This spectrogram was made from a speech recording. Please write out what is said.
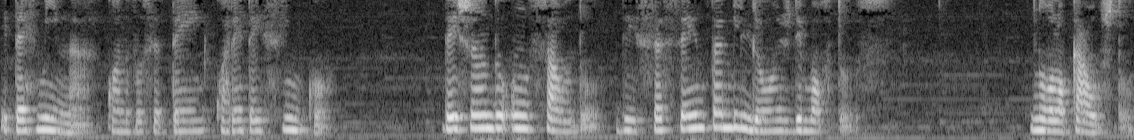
e termina quando você tem 45, deixando um saldo de 60 milhões de mortos. No Holocausto,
